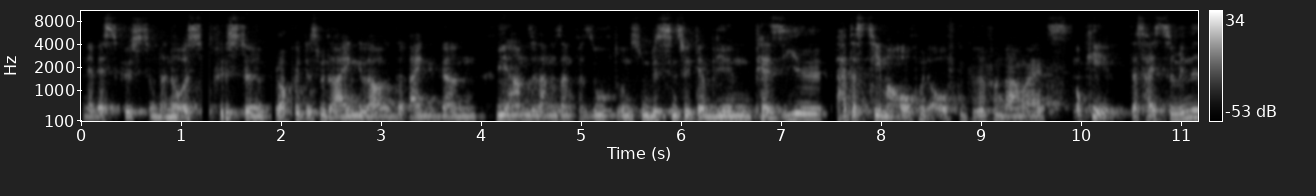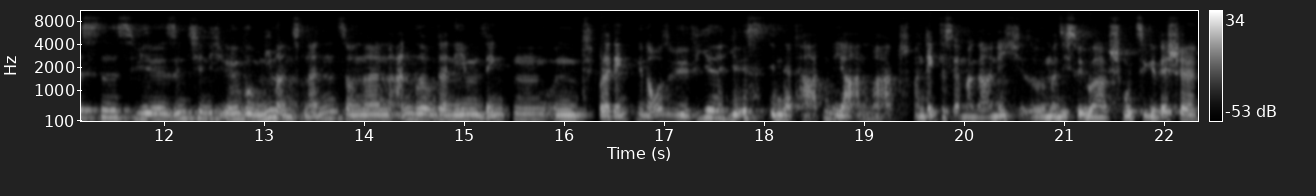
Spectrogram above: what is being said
an der Westküste und an der Ostküste. Rocket ist mit reingegangen. Wir haben so langsam versucht, uns ein bisschen zu etablieren. Persil hat das Thema auch mit aufgegriffen damals. Okay, das heißt zumindestens, wir sind hier nicht irgendwo im Niemandsland, sondern andere Unternehmen denken und oder denken genauso wie wir. Hier ist in der Tat ein Milliardenmarkt. Man denkt es ja immer gar nicht. Also wenn man sich so über schmutzige Wäsche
